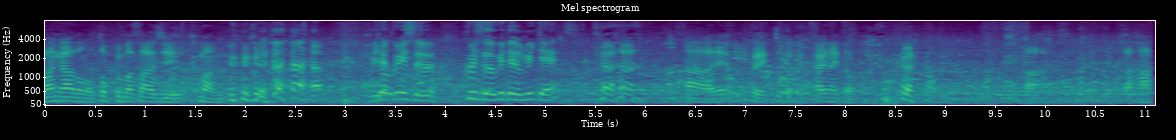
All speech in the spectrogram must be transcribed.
ァンガードのトップマッサージマンみんなクリスクリスが受けてるの見て。あ あれこれちょっと変えないと。あ あ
